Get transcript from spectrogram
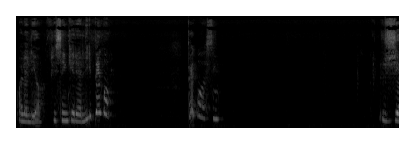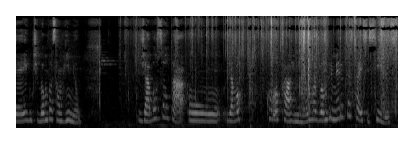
Olha ali, ó. Fiz sem querer ali e pegou. Pegou, assim. Gente, vamos passar um rímel? Já vou soltar o... Já vou colocar rímel, mas vamos primeiro testar esses cílios.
